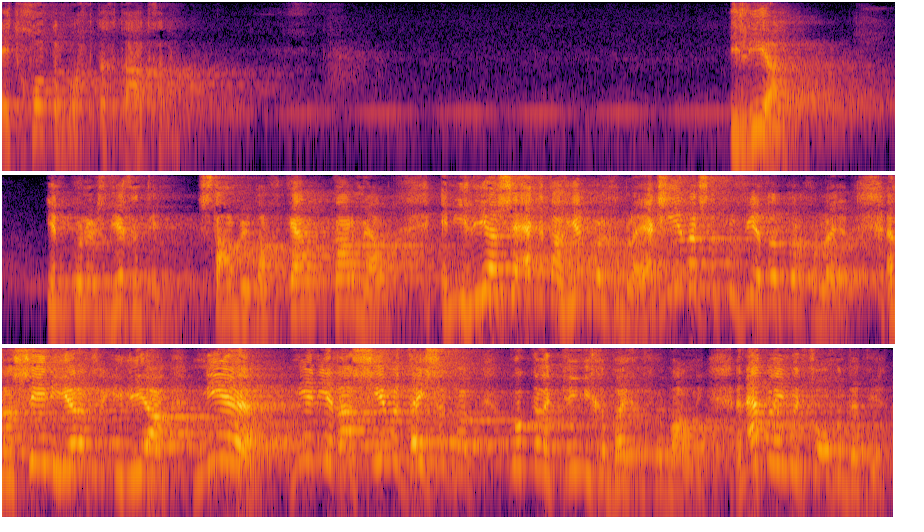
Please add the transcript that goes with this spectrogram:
het God 'n magtige daad gedoen. Elia 1 Konings 19 staan by Bag Karmel en Elia sê ek het alleen oorgebly. Ek is die enigste profeet wat oorgebly het. En dan sê die Here vir Elia: "Nee, nee nee, daar's 7000 wat ook hulle knie nie gebuig het voor Baal nie." En ek wil net met volgende dit weet.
